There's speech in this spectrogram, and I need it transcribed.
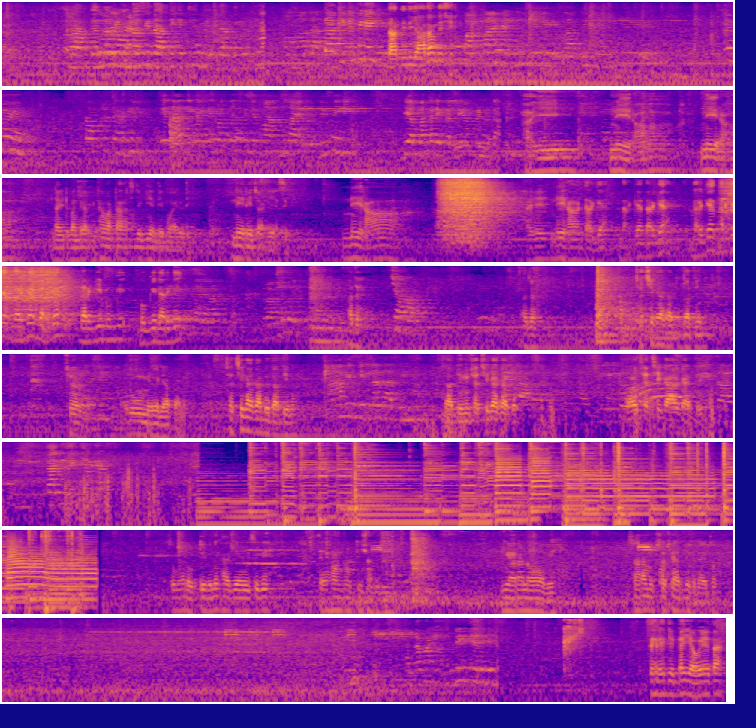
ਰਾਤ ਦੇ ਅੰਦਰ ਰੋਂਦਾ ਸੀ ਦਾਦੀ ਕਿੱਥੇ ਹੈ ਮੇਰੀ ਦਾਦੀ ਕਿੱਥੇ ਹੈ ਦਾਦੀ ਕਿੱਥੇ ਗਈ? ਦਾਦੀ ਦੀ ਯਾਦ ਆਉਂਦੀ ਸੀ? ਦਾਦੀ ਕਰਕੇ ਰੋਂਦਾ ਸੀ ਜਮਾਨ ਨੂੰ ਆਏ ਰਹਿੰਦੀ ਸੀ ਵੀ ਆਪਾਂ ਘਰੇ ਇਕੱਲੇ ਆ ਪਿੰਡ ਦਾ ਭਾਈ ਨੇਰਾ ਨੇਰਾ ਲਾਈਟ ਬੰਦ ਕਰਕੇ ਥਾਵਾ ਟਾਰਚ ਜਗੀ ਜਾਂਦੀ ਮੋਬਾਈਲ ਦੀ। ਨੇਰੇ ਚ ਆ ਗਏ ਅਸੀਂ। ਨੇਰਾ ਹਾਏ ਨੇਰਾ ਡਰ ਗਿਆ ਡਰ ਗਿਆ ਡਰ ਗਿਆ ਡਰ ਗਿਆ ਡਰ ਗਿਆ ਡਰ ਗਿਆ ਡਰ ਗਿਆ, ਡਰ ਗਈ ਬੁੱਗੀ ਬੁੱਗੀ ਡਰ ਗਈ। ਆਜਾ ਆਜਾ ਛੱਛੇ ਕਾ ਦਾਦੀ ਚਲ, ਰੂਮ ਮਿਲ ਗਿਆ ਪਰ ਸੱਚੀ ਕਾ ਕਰ ਦੇ ਦਾਦੀ ਨੂੰ? ਦਾਦੀ ਨੂੰ ਸੱਚੀ ਕਾ ਕਰ ਦੋ ਉਹ ਛੱਛੀ ਕਾ ਕਰ ਦੇ ਸੁਬਹ ਰੋਟੀ ਵੀ ਨਹੀਂ ਖਾ ਕੇ ਆਈ ਸੀਗੀ ਤੇ ਹੁਣ ਰੋਟੀ ਛੱਡ ਗਈ। 11 9 ਹੋ ਗਏ। ਸਾਰਾ ਮੁਕਤਸਰ ਸ਼ਹਿਰ ਦਿਖਦਾ ਇਹ ਤੋਂ ਤੇਰੇ ਜਿੱਡਾ ਹੀ ਆ ਓਏ ਇਹ ਤਾਂ।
